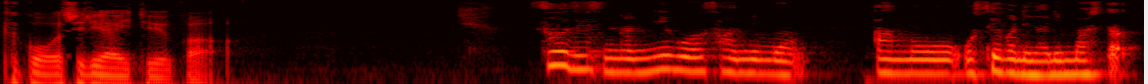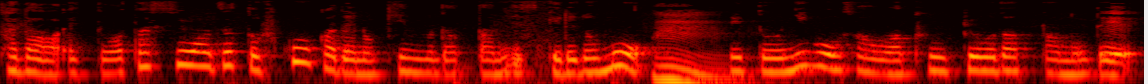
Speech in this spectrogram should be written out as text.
結構お知り合いというか、そうですね、2号さんにも、あの、お世話になりました。ただ、えっと、私はずっと福岡での勤務だったんですけれども、うん。えっと、2号さんは東京だったので、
